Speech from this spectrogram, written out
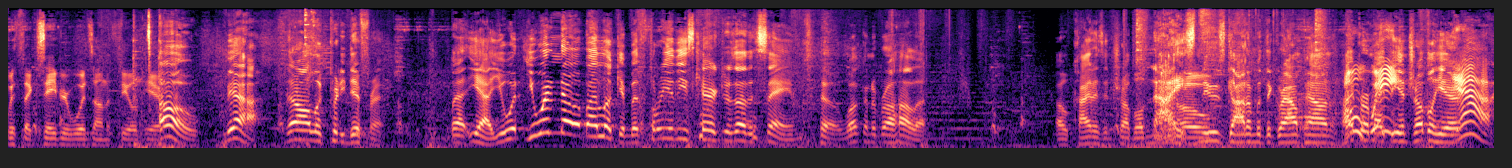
With Xavier Woods on the field here. Oh, yeah, they all look pretty different. But yeah, you would you wouldn't know it by looking, but three of these characters are the same. So welcome to Brawlhalla. Oh, Kyna's in trouble. Nice. Oh. Neuz got him with the ground pound. Oh, Hyper might be in trouble here. Yeah.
